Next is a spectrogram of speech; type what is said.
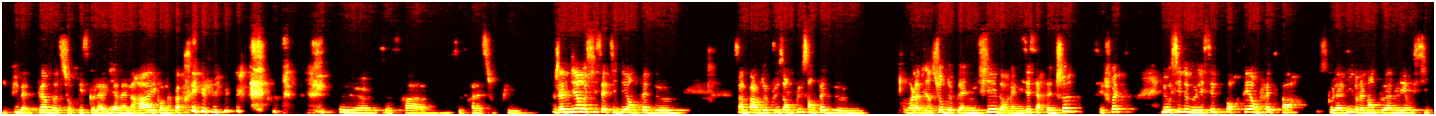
Et puis, ben, plein d'autres surprises que la vie amènera et qu'on n'a pas prévues. euh, ce sera, ce sera la surprise. J'aime bien aussi cette idée, en fait, de, ça me parle de plus en plus, en fait, de, voilà, bien sûr, de planifier, d'organiser certaines choses. C'est chouette mais aussi de me laisser porter en fait par ce que la vie vraiment peut amener aussi.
